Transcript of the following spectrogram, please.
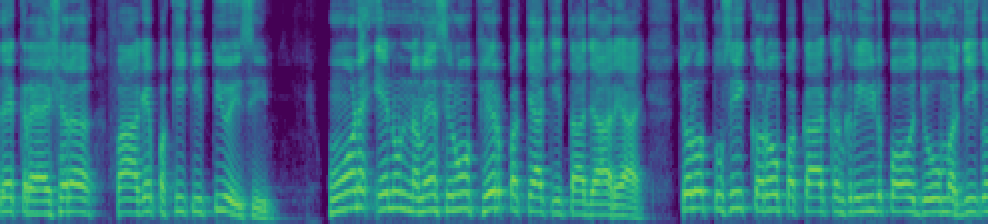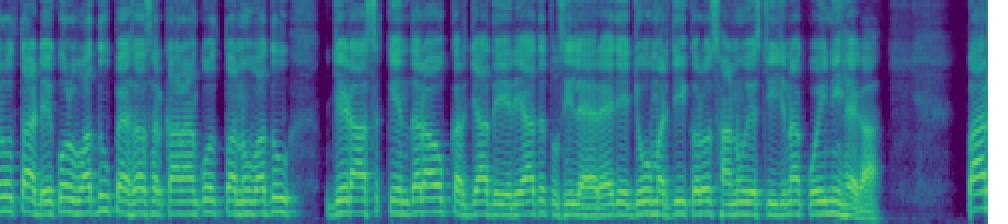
ਤੇ ਕ੍ਰੈਸ਼ਰ ਪਾ ਕੇ ਪੱਕੀ ਕੀਤੀ ਹੋਈ ਸੀ। ਹੁਣ ਇਹਨੂੰ ਨਵੇਂ ਸਿਰੋਂ ਫਿਰ ਪੱਕਿਆ ਕੀਤਾ ਜਾ ਰਿਹਾ ਹੈ। ਚਲੋ ਤੁਸੀਂ ਕਰੋ ਪੱਕਾ ਕੰਕਰੀਟ ਪਾਓ, ਜੋ ਮਰਜ਼ੀ ਕਰੋ, ਤੁਹਾਡੇ ਕੋਲ ਵਾਧੂ ਪੈਸਾ ਸਰਕਾਰਾਂ ਕੋਲ, ਤੁਹਾਨੂੰ ਵਾਧੂ ਜਿਹੜਾ ਸ- ਕੇਂਦਰ ਆ, ਉਹ ਕਰਜ਼ਾ ਦੇ ਰਿਹਾ ਤੇ ਤੁਸੀਂ ਲੈ ਰਹੇ ਜੇ। ਜੋ ਮਰਜ਼ੀ ਕਰੋ, ਸਾਨੂੰ ਇਸ ਚੀਜ਼ ਨਾਲ ਕੋਈ ਨਹੀਂ ਹੈਗਾ। ਪਰ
